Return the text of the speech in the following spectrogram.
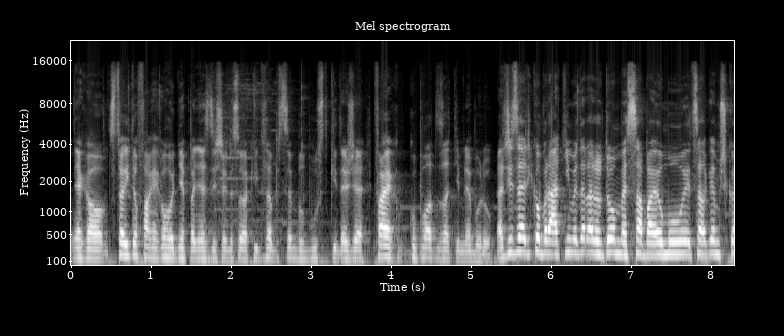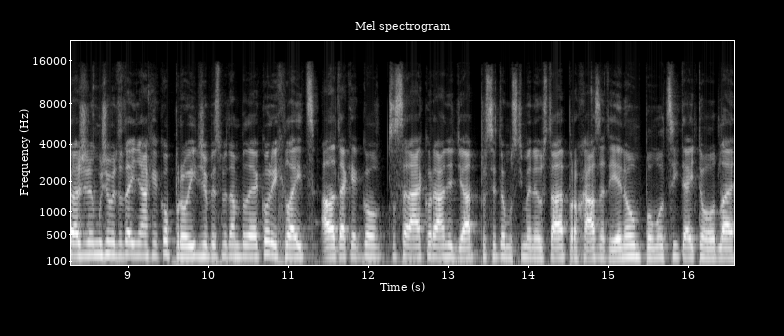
jako stojí to fakt jako hodně peněz, když kde jsou takový prostě blbůstky, takže fakt jako kupovat to zatím nebudu. Takže se teďko vrátíme teda do toho mesa biomu, je celkem škoda, že nemůžeme to tady nějak jako projít, že bychom tam byli jako rychlejc, ale tak jako co se dá jako reálně dělat, prostě to musíme neustále procházet jenom pomocí tady tohohle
